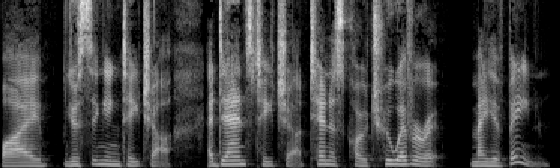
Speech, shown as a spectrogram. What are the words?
by your singing teacher, a dance teacher, tennis coach, whoever it may have been.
